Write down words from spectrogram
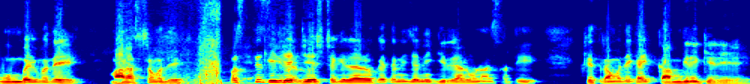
मुंबईमध्ये महाराष्ट्रामध्ये पस्तीस जे ज्येष्ठ गिर्यारोहक आहेत त्यांनी ज्यांनी गिर्यारोहणासाठी क्षेत्रामध्ये काही कामगिरी केली आहे.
